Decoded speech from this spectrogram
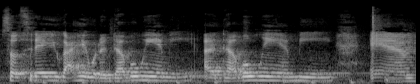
So today you got here with a double whammy, a double whammy, and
